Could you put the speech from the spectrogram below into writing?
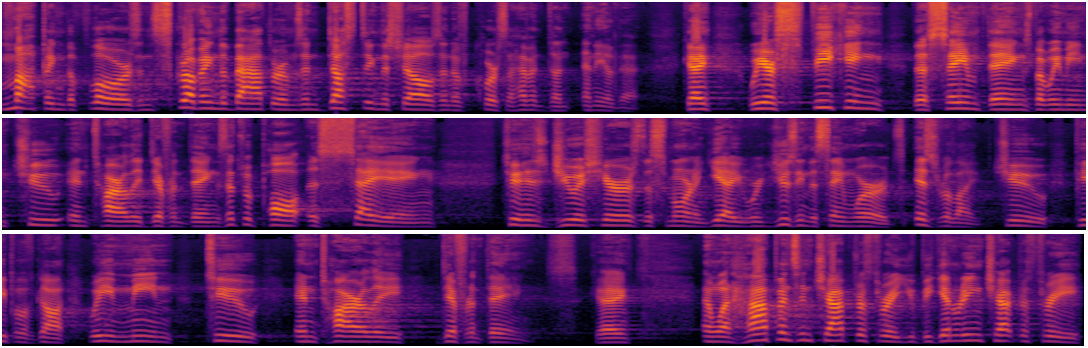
mopping the floors and scrubbing the bathrooms and dusting the shelves. And of course, I haven't done any of that. Okay? We are speaking the same things, but we mean two entirely different things. That's what Paul is saying to his Jewish hearers this morning. Yeah, we're using the same words Israelite, Jew, people of God. We mean two entirely different things. Okay? And what happens in chapter 3, you begin reading chapter 3,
